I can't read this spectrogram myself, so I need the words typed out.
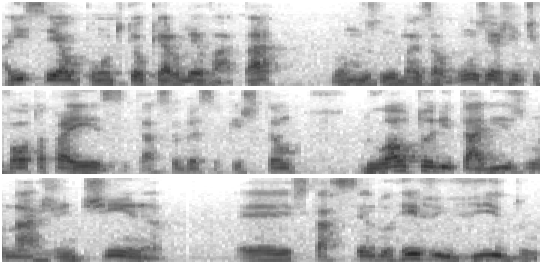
Aí esse é o ponto que eu quero levar, tá? Vamos ler mais alguns e a gente volta para esse, tá? Sobre essa questão do autoritarismo na Argentina é, estar sendo revivido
